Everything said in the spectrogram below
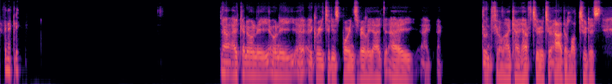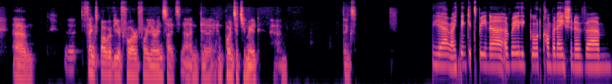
definitely. Yeah i can only only uh, agree to these points really. I, I i don't feel like i have to to add a lot to this. Um, thanks both of you for for your insights and uh, and points that you made. Um, thanks. Yeah, I think it's been a, a really good combination of um,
